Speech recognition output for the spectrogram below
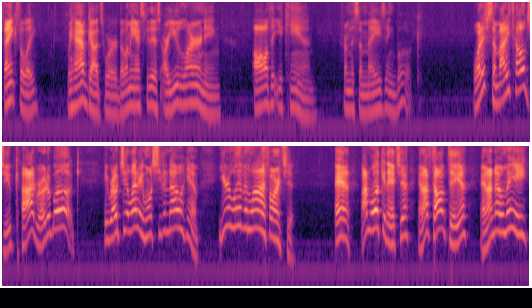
Thankfully, we have God's Word, but let me ask you this Are you learning all that you can from this amazing book? What if somebody told you God wrote a book? He wrote you a letter. He wants you to know Him. You're living life, aren't you? And I'm looking at you, and I've talked to you, and I know me.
